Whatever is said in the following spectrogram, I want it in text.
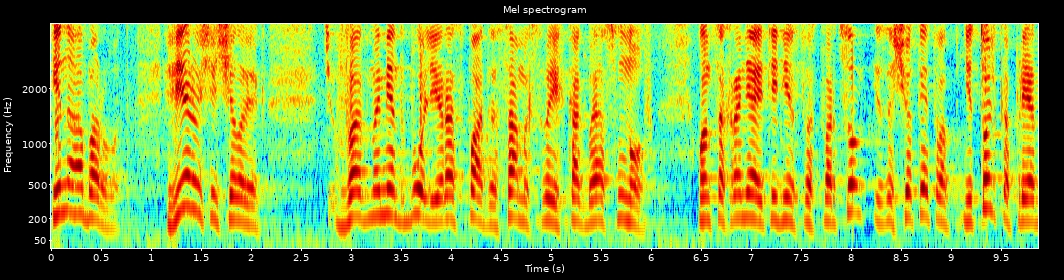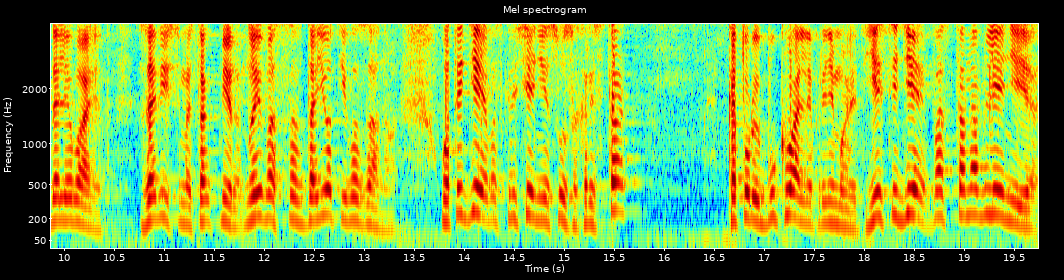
И наоборот. Верующий человек – в момент боли и распада самых своих как бы основ, он сохраняет единство с Творцом и за счет этого не только преодолевает зависимость от мира, но и воссоздает его заново. Вот идея воскресения Иисуса Христа, которую буквально принимает, есть идея восстановления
